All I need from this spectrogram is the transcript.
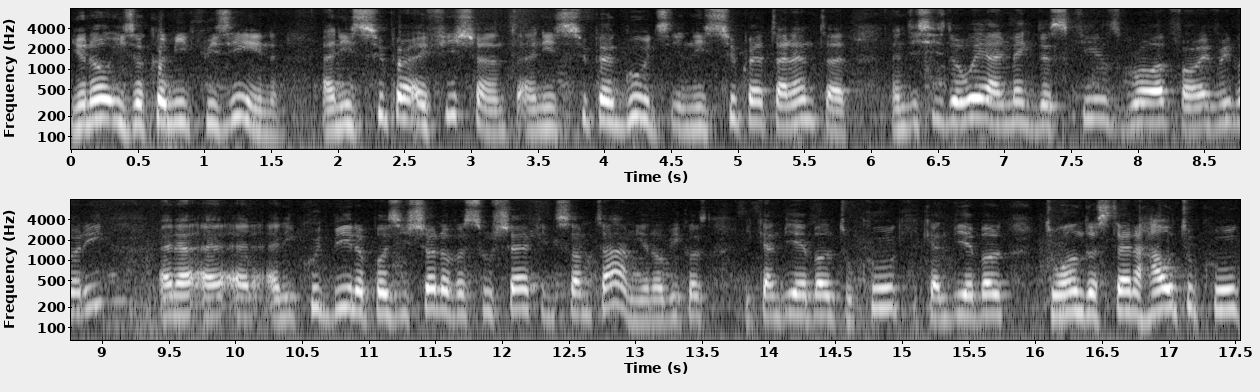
you know, he's a commis cuisine and he's super efficient and he's super good and he's super talented. And this is the way I make the skills grow up for everybody. And, uh, and, and he could be in a position of a sous chef in some time you know because he can be able to cook he can be able to understand how to cook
